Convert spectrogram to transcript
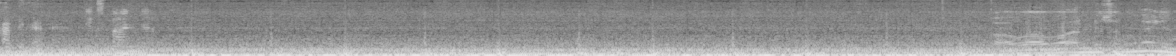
kabila. Expander. Kawawa ang Luzon ngayon.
